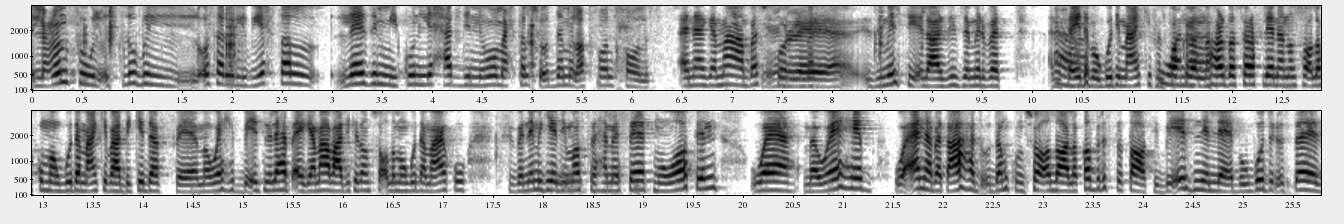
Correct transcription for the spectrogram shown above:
العنف والأسلوب الأسري اللي بيحصل لازم يكون ليه حد إن هو ما يحصلش قدام الأطفال خالص. أنا يا جماعة بشكر يعني زميلتي العزيزة ميرفت. أنا آه. سعيدة بوجودي معاكي في الفقرة النهارده. شرف ليا إن أنا إن شاء الله أكون موجودة معاكي بعد كده في مواهب بإذن الله. هبقى يا جماعة بعد كده إن شاء الله موجودة معاكم في برنامج هي دي مصر همسات مواطن ومواهب. وأنا بتعهد قدامكم إن شاء الله على قدر استطاعتي بإذن الله بوجود الأستاذ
